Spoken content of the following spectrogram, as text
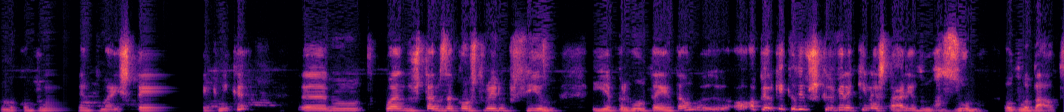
uma componente mais técnica, um, quando estamos a construir o perfil e a pergunta é então, oh Pedro, o que é que eu devo escrever aqui nesta área do resumo ou do about?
